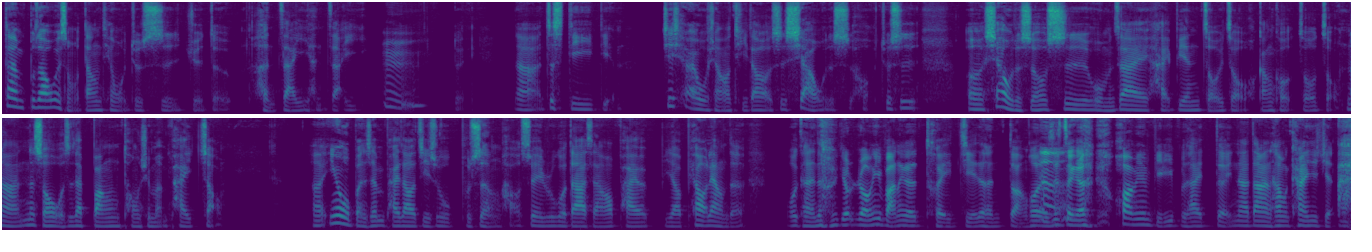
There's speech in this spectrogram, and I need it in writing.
但不知道为什么当天我就是觉得很在意，很在意。嗯对那这是第一点。接下来我想要提到的是下午的时候，就是呃下午的时候是我们在海边走一走，港口走走。那那时候我是在帮同学们拍照，呃，因为我本身拍照技术不是很好，所以如果大家想要拍比较漂亮的，我可能都 有容易把那个腿截得很短，或者是整个画面比例不太对。那当然他们看就觉得啊，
